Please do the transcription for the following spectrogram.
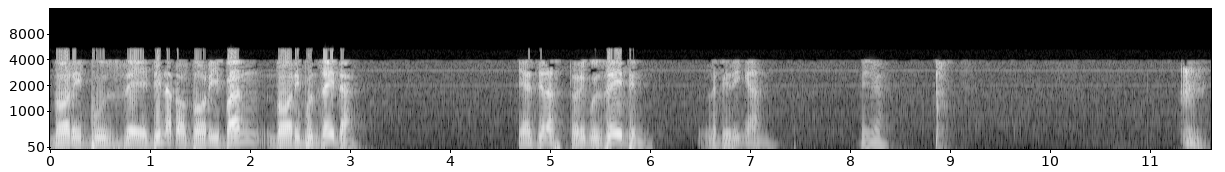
Doribu Zaidin atau Doriban, Doribun Zaidan? Ya jelas Doribu Zaidin lebih ringan. Iya.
